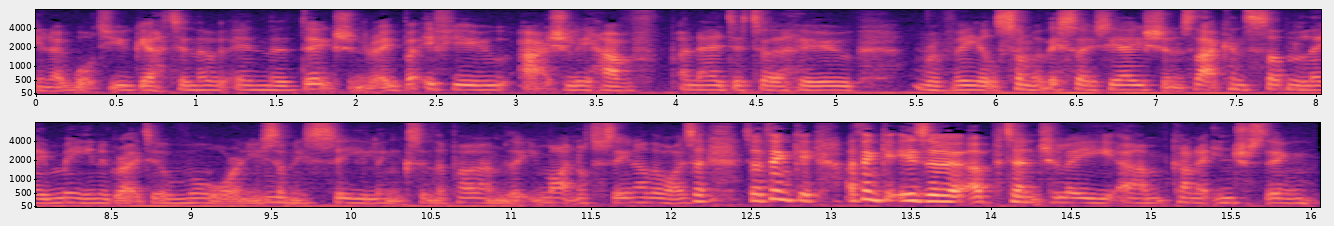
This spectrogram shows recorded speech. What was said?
you know what do you get in the in the dictionary but if you actually have an editor who reveals some of the associations that can suddenly mean a great deal more and you mm. suddenly see links in the poem that you might not have seen otherwise so, so i think it, i think it is a, a potentially um, kind of interesting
